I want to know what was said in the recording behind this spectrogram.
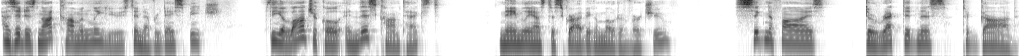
as it is not commonly used in everyday speech. Theological in this context, namely as describing a mode of virtue, signifies directedness to God,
